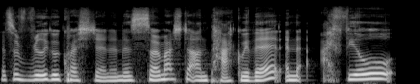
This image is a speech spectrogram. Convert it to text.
That's a really good question. And there's so much to unpack with it. And I feel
